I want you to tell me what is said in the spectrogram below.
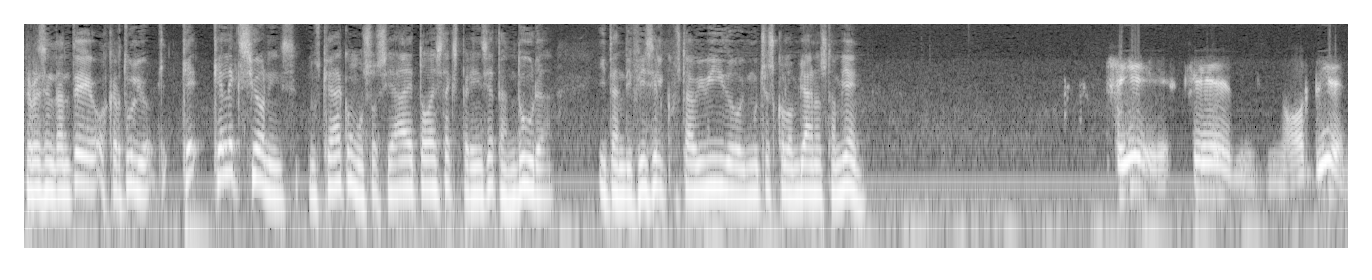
Representante Oscar Tulio, ¿qué, ¿qué lecciones nos queda como sociedad de toda esta experiencia tan dura y tan difícil que usted ha vivido y muchos colombianos también? Sí, es que no olviden,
